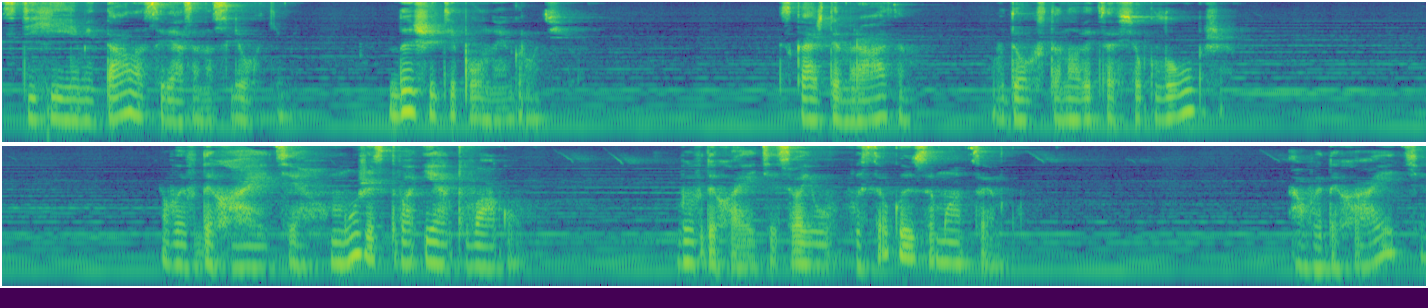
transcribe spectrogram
Стихия металла связана с легким. Дышите полной грудью. С каждым разом вдох становится все глубже. Вы вдыхаете мужество и отвагу вы вдыхаете свою высокую самооценку, выдыхаете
